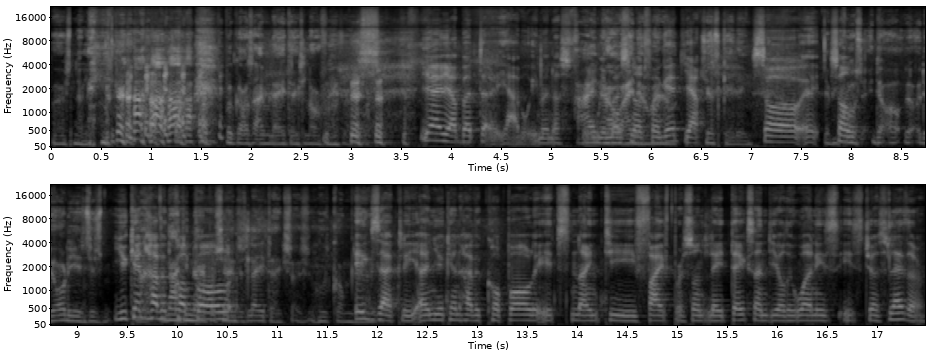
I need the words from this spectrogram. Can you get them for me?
personally. because I'm latex lover. Yeah, yeah, but uh, yeah, we must I we know, must I not know, I forget. know. Yeah, Just kidding. So, uh, Yeah, so because the, the, the audience is You can have a 99% couple- is latex who come there. Exactly, and you can have a couple. It's ninety five percent latex, and the other one is is just leather.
